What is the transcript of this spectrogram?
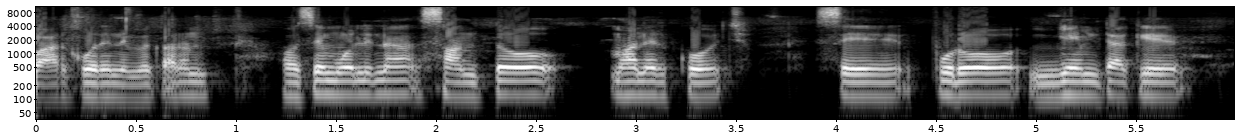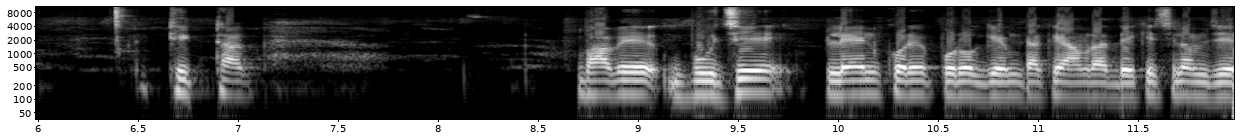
বার করে নেবে। কারণ হোসে মলিনা শান্ত মানের কোচ সে পুরো গেমটাকে ঠিকঠাক ভাবে বুঝে প্ল্যান করে পুরো গেমটাকে আমরা দেখেছিলাম যে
